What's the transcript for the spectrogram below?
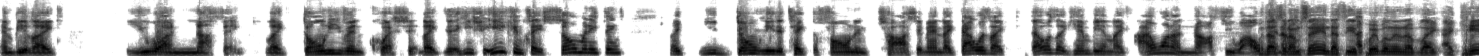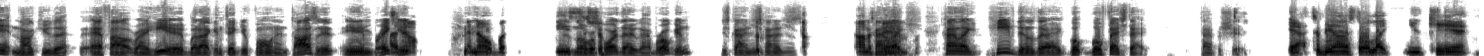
and be like, "You are nothing." Like, don't even question. Like he sh- he can say so many things. Like you don't need to take the phone and toss it, man. Like that was like that was like him being like, "I want to knock you out." But that's and what I'm saying. That's the equivalent of like I can't knock you the f out right here, but I can take your phone and toss it. He didn't break I it. know, I know, but There's no to show report that it got broken. Just kind of, just kind of, just kind of like, kind of like heaved it. It was like, all right, go, go fetch that type of shit. yeah, to be honest though, like you can't.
